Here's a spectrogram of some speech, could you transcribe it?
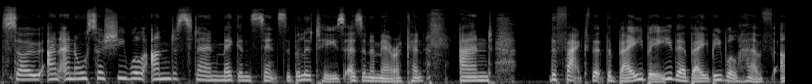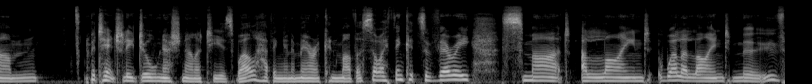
So, and, and also she will understand Meghan's sensibilities as an American, and the fact that the baby, their baby, will have. Um, potentially dual nationality as well, having an American mother. So I think it's a very smart, aligned, well aligned move.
